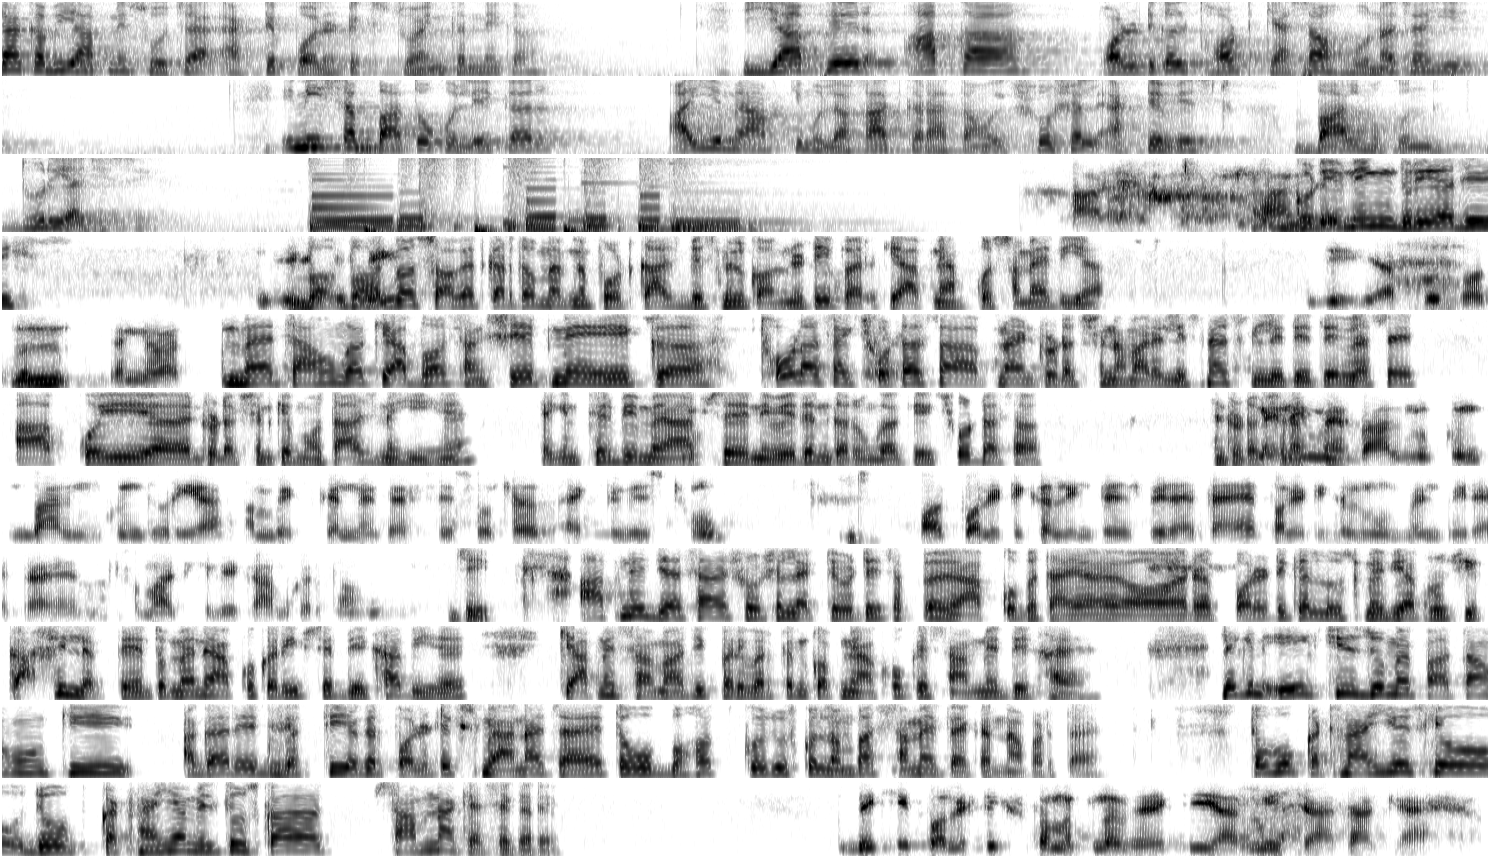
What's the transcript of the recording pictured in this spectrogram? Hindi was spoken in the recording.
क्या कभी आपने सोचा एक्टिव पॉलिटिक्स ज्वाइन करने का? या फिर आपका पॉलिटिकल थॉट कैसा होना चाहिए? इन्हीं सब बातों को लेकर आइए मैं आपकी मुलाकात कराता हूँ एक सोशल एक्टिविस्ट बाल मुकुंद धुरिया जी से। Good evening Dhuria ji. बहुत बहुत स्वागत करता हूँ मैं अपने पॉडकास्ट बिस्मिल कम्युनिटी पर कि आपने आपको समय दिया। जी आपको बहुत बहुत धन्यवाद। मैं चाहूँगा कि आप बहुत संक्षेप में एक थोड़ा सा एक छोटा सा अपना इंट्रोडक्शन हमारे लिसनर्स के लिए देते वैसे आप कोई इंट्रोडक्शन के मोहताज नहीं है लेकिन फिर भी मैं आपसे निवेदन करूँगा कि एक छोटा सा इंट्रोडक्शन मैं बाल मुकुंद बाल मुकुंद धुरिया अंबेडकर नगर से सोशल एक्टिविस्ट हूँ। और पॉलिटिकल इंटरेस्ट भी रहता है पॉलिटिकल मूवमेंट भी रहता है, समाज के लिए काम करता हूँ। जी। आपने जैसा सोशल एक्टिविटीज़ आपको बताया है और पॉलिटिकल उसमें भी आप रुचि काफ़ी लगते हैं तो मैंने आपको करीब से देखा भी है कि आपने सामाजिक परिवर्तन को अपनी आँखों के सामने देखा है। लेकिन एक चीज़ जो मैं पाता हूँ कि अगर एक व्यक्ति अगर पॉलिटिक्स में आना चाहे तो वो बहुत कुछ उसको लंबा समय तय करना पड़ता है। तो वो कठिनाइयों जो कठिनाइयाँ मिलती उसका सामना कैसे करें? देखिए पॉलिटिक्स का मतलब है कि आदमी चाहता क्या है।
